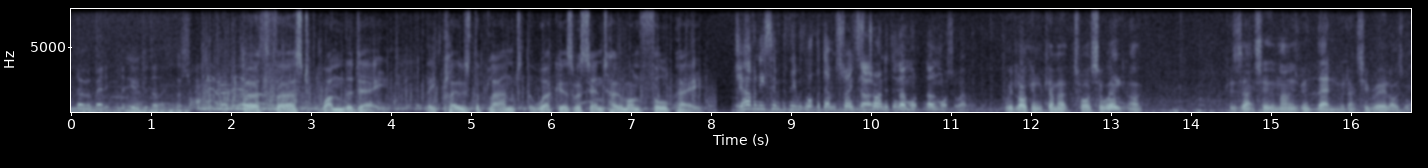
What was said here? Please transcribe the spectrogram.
know about it for the future, do they? Earth First won the day. They closed the plant, the workers were sent home on full pay. Do you have any sympathy with what the demonstrators No, are trying to do? none, none whatsoever. We'd like him to come out twice a week, like, because actually the management then would actually realise what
